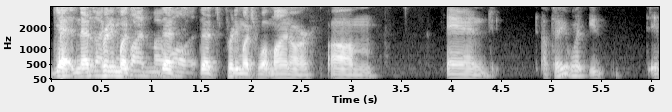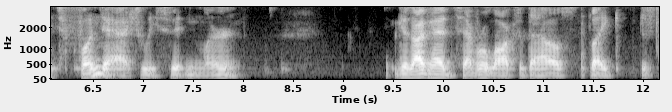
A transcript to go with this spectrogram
Yeah, and that's that pretty much slide in my that's wallet. that's pretty much what mine are. Um, and I'll tell you what, you, it's fun to actually sit and learn. Because I've had several locks at the house, like just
